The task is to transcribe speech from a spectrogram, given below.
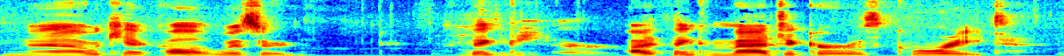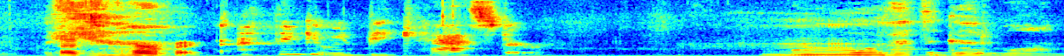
No, we can't call it wizard. I think- to be. I think magicer is great. That's Yeah. perfect. I think it would be caster. Hmm, Ooh, that's a good one.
